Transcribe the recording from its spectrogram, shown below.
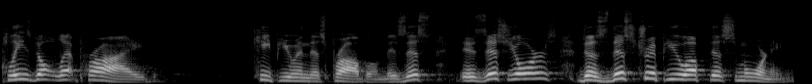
Please don't let pride keep you in this problem? Is this, is this yours? Does this trip you up this morning?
